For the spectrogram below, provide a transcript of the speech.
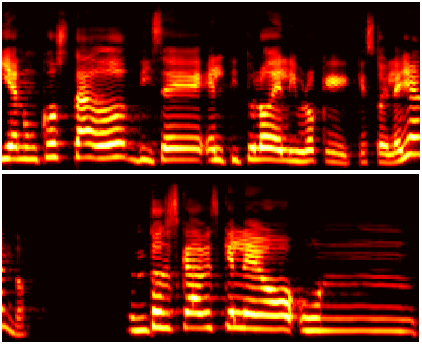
y en un costado dice el título del libro que, estoy leyendo. Entonces, cada vez que leo un,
